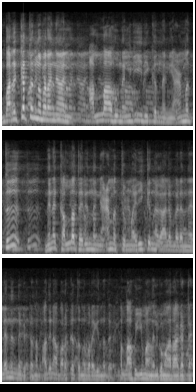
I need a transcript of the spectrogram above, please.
ബറക്കത്തെന്ന് പറഞ്ഞാൽ അള്ളാഹു നൽകിയിരിക്കുന്ന ഞാമത്ത് നിനക്കല്ല തരുന്ന ഞാമത്ത് മരിക്കുന്ന കാലം വരെ നിലനിന്ന് കിട്ടണം. അതിനാ ബർക്കത്ത് എന്ന് പറയുന്നത്. അള്ളാഹു ഈമ നൽകുമാറാകട്ടെ.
